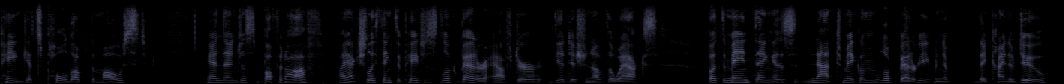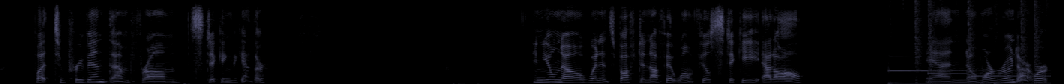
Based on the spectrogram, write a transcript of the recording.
paint gets pulled up the most. And then just buff it off. I actually think the pages look better after the addition of the wax. But the main thing is not to make them look better, even if they kind of do, but to prevent them from sticking together. And you'll know when it's buffed enough it won't feel sticky at all. And no more ruined artwork.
